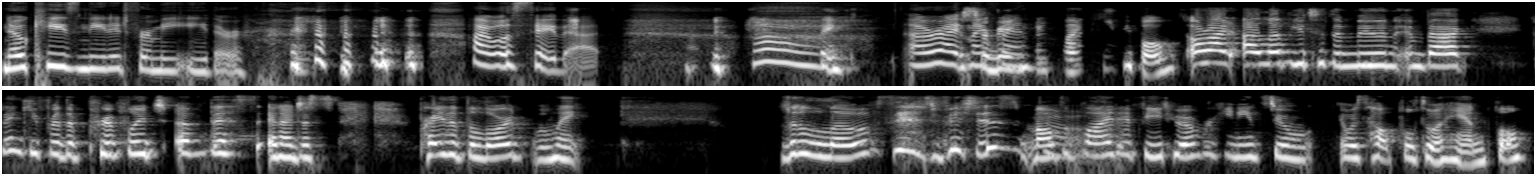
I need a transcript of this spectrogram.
no keys needed for me either. I will say that. Thank you. All right, Just my for friend. being my people. All right, I love you to the moon and back. Thank you for the privilege of this, and I just pray that the Lord will make little loaves and fishes multiplied and feed whoever He needs to. It was helpful to a handful.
